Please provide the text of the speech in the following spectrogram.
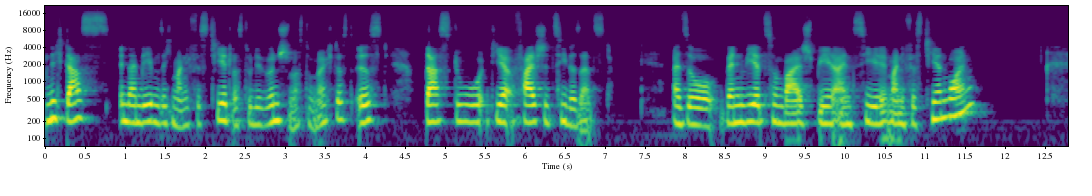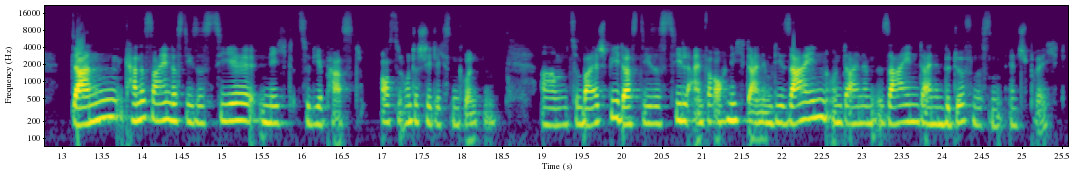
nicht das in deinem Leben sich manifestiert, was du dir wünschst und was du möchtest, ist, dass du dir falsche Ziele setzt. Also wenn wir zum Beispiel ein Ziel manifestieren wollen, dann kann es sein, dass dieses Ziel nicht zu dir passt. Aus den unterschiedlichsten Gründen. Ähm, zum Beispiel, dass dieses Ziel einfach auch nicht deinem Design und deinem Sein, deinen Bedürfnissen entspricht.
